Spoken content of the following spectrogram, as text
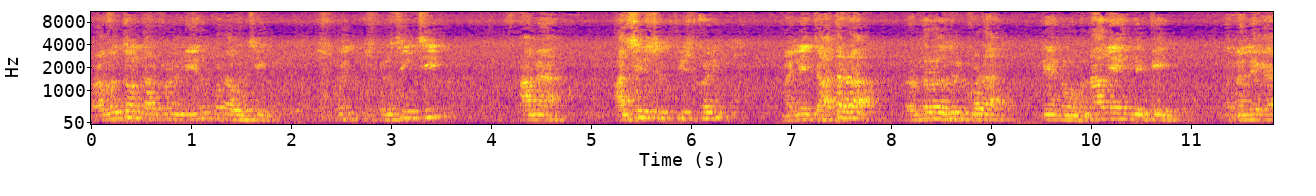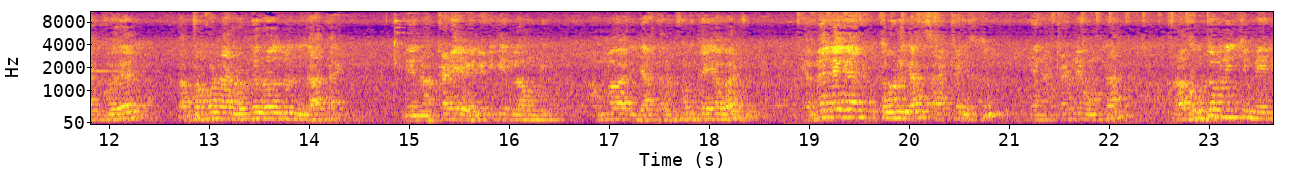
ప్రభుత్వం తరఫున నేను కూడా వచ్చి స్పృ- స్పృశించి ఆమె ఆశీస్సులు తీసుకొని మళ్ళీ జాతర రెండు రోజులు కూడా నేను ఉండాలి అని చెప్పి ఎమ్మెల్యే గారు కోరారు. తప్పకుండా రెండు రోజులు జాతరకి నేను అక్కడే వెంకటగిరిలో ఉండి అమ్మవారి జాతర పూర్తయ్యే వరకు ఎమ్మెల్యే గారికి తోడుగా సహకరిస్తూ నేను అక్కడనే ఉంటాను ప్రభుత్వం నుంచి మేము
